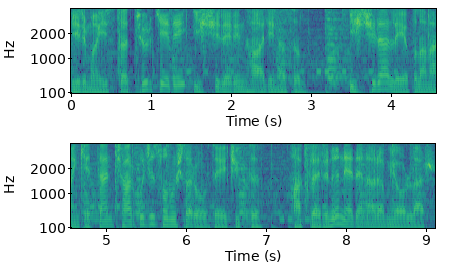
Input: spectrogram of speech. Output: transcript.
1 Mayıs'ta Türkiye'de işçilerin hali nasıl? İşçilerle yapılan anketten çarpıcı sonuçlar ortaya çıktı. Haklarını neden aramıyorlar?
